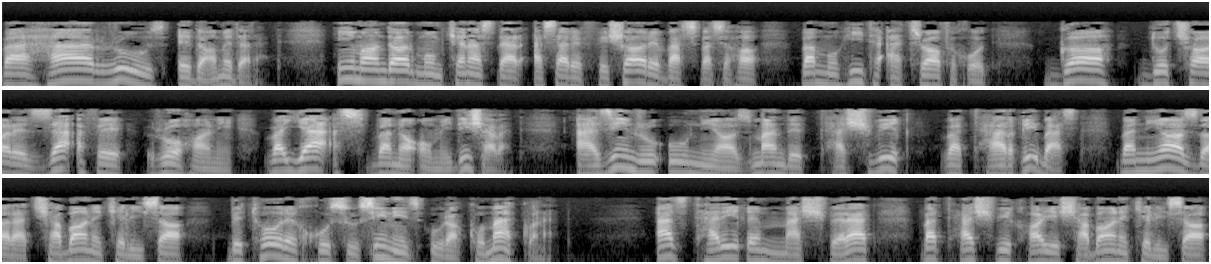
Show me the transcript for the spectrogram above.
و هر روز ادامه دارد. ایماندار ممکن است در اثر فشار وسوسه ها و محیط اطراف خود گاه دچار ضعف روحانی و یأس و ناامیدی شود. از این رو او نیازمند تشویق و ترغیب است و نیاز دارد شبان کلیسا به طور خصوصی نیز او را کمک کند. از طریق مشورت و تشویق های شبان کلیسا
